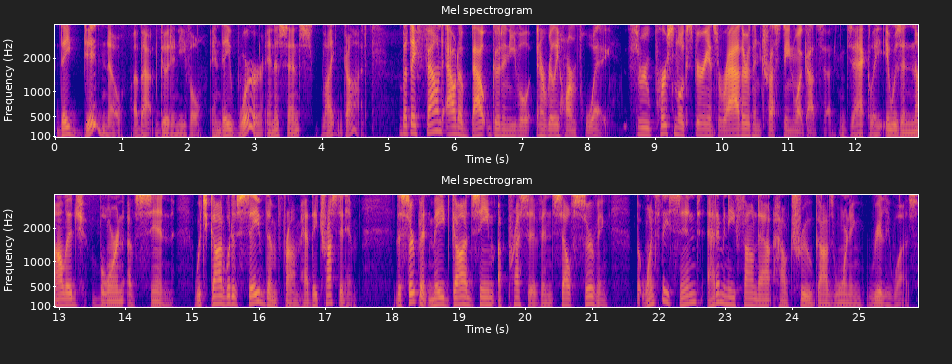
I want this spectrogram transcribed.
they did know about good and evil, and they were, in a sense, like God. But they found out about good and evil in a really harmful way through personal experience rather than trusting what God said. Exactly. It was a knowledge born of sin, which God would have saved them from had they trusted Him. The serpent made God seem oppressive and self serving, but once they sinned, Adam and Eve found out how true God's warning really was.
